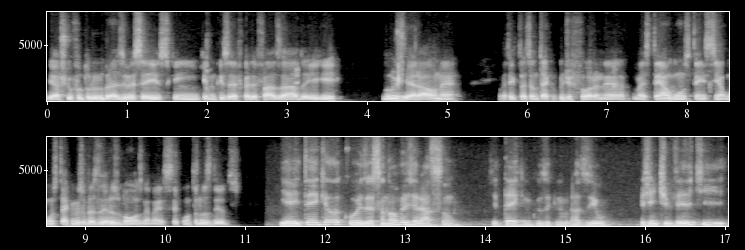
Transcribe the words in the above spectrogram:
E acho que o futuro do Brasil vai ser isso. Quem, quem não quiser ficar defasado aí, no geral, né, vai ter que trazer um técnico de fora, né? Mas tem alguns, tem sim alguns técnicos brasileiros bons, né? Mas você conta nos dedos. E aí tem aquela coisa, essa nova geração de técnicos aqui no Brasil, a gente vê que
